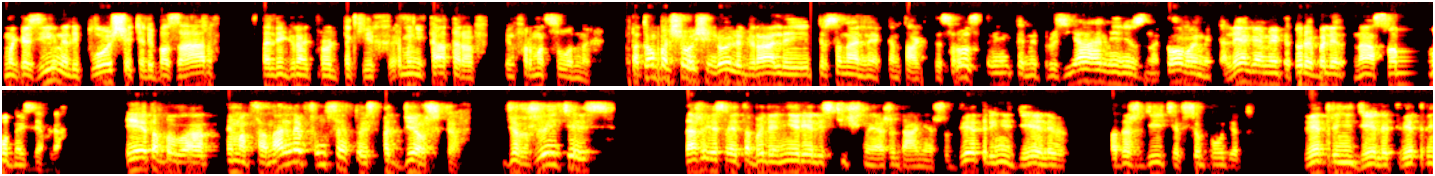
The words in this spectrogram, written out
магазин или площадь или базар стали играть роль таких коммуникаторов информационных. Потом большую очень роль играли персональные контакты с родственниками, друзьями, знакомыми, коллегами, которые были на свободных землях. И это была эмоциональная функция, то есть поддержка. Держитесь, даже если это были нереалистичные ожидания, что 2-3 недели, подождите, все будет. 2-3 недели, 2-3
